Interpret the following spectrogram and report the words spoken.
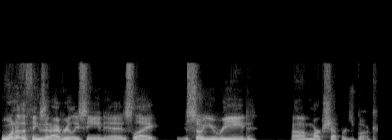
One of the things that I've really seen is like, so you read uh, Mark Shepard's book,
